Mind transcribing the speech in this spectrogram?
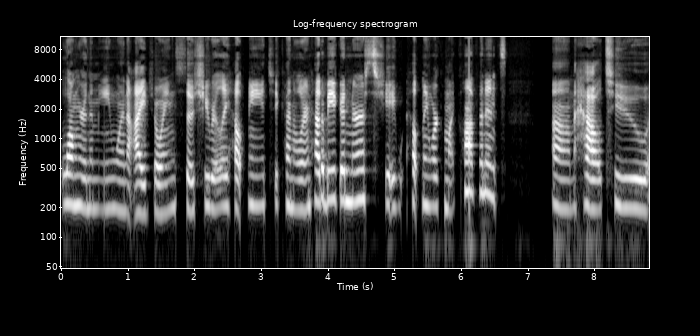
longer than me when I joined. So she really helped me to kind of learn how to be a good nurse. She helped me work on my confidence, um, how to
